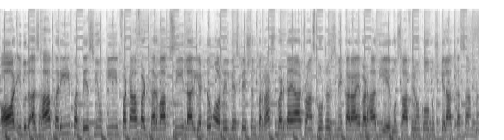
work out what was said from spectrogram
اور عید الاضحیٰ قریب پردیسیوں کی فٹافٹ گھر واپسی، لاری اڈوں اور ریلوے اسٹیشن پر رش بڑھ گیا۔ ٹرانسپورٹرز نے کرائے بڑھا دیے۔ مسافروں کو مشکلات کا سامنا۔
